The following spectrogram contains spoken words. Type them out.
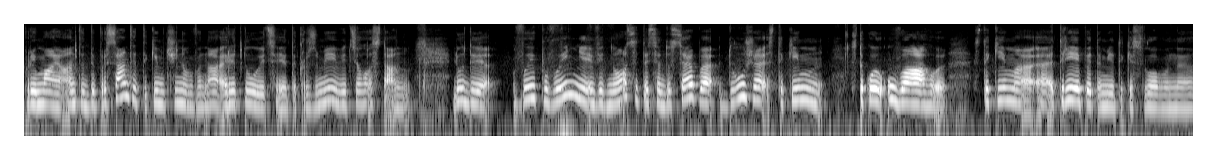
приймає антидепресанти. Таким чином вона рятується, я так розумію, від цього стану. Люди, ви повинні відноситися до себе дуже з таким, з такою увагою, з таким е, трепетом, є таке слово. Не...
